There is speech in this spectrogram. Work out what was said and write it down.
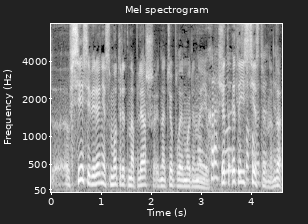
э, все северяне смотрят на пляж, и на теплое море Ну на юг. хорошо, это, это естественно, да. да.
